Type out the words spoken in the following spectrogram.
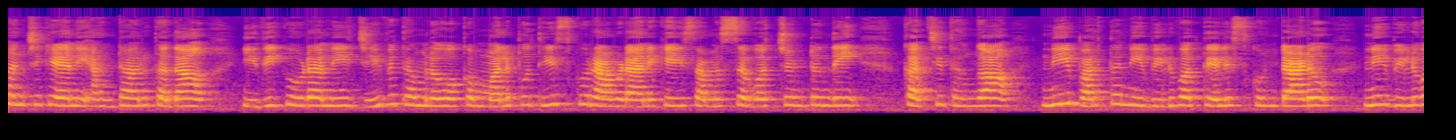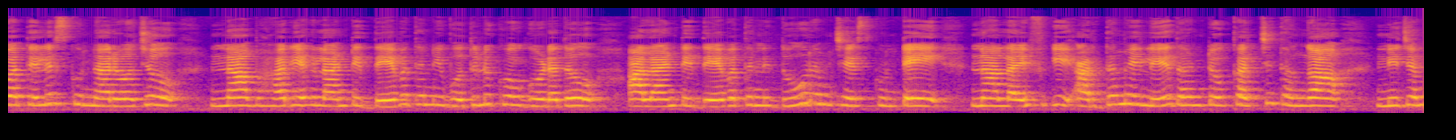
మంచికే అని అంటారు కదా. ఇది కూడా నీ జీవితంలో ఒక మలుపు తీసుకురావడానికి సమస్య వచ్చుంటుంది. ఖచ్చితంగా నీ భర్త నీ విలువ తెలుసుకుంటాడు. నీ విలువ తెలుసుకున్న రోజు నా భార్య లాంటి దేవతని వదులుకోకూడదు. అలాంటి దేవతని దూరం చేసుకుంటే నా లైఫ్కి అర్థమే లేదంటూ ఖచ్చితంగా నిజం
